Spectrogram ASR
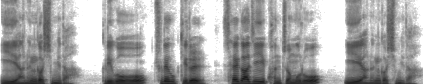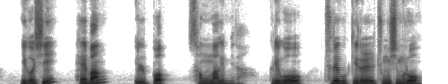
이해하는 것입니다. 그리고 출애굽기를 세 가지 관점으로 이해하는 것입니다. 이것이 해방, 율법, 성막입니다. 그리고 출애굽기를 중심으로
